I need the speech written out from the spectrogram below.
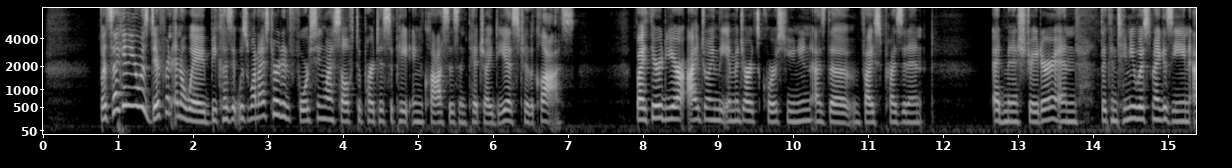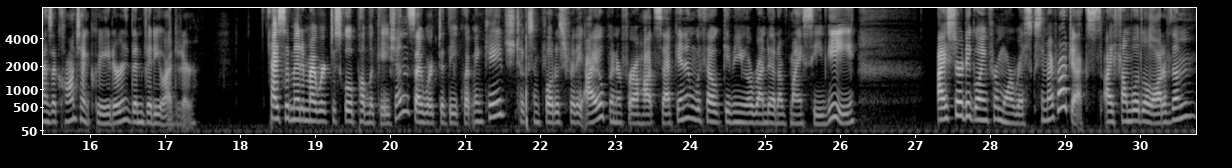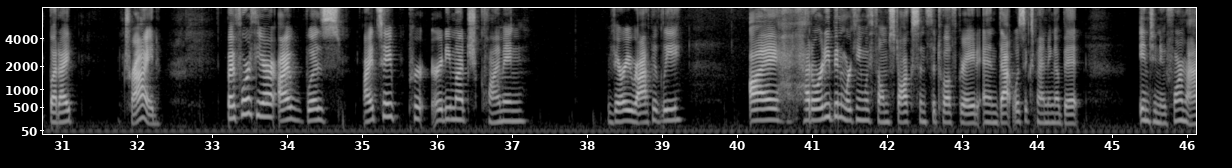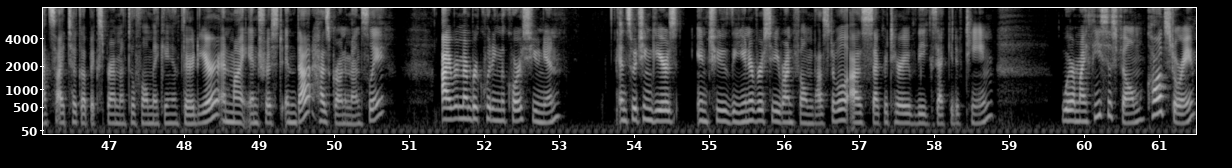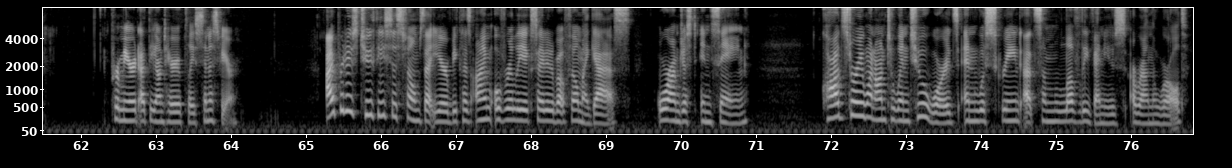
But second year was different in a way because it was when I started forcing myself to participate in classes and pitch ideas to the class. By third year, I joined the Image Arts Course Union as the vice president administrator and the Continuous magazine as a content creator, then video editor. I submitted my work to school publications. I worked at the equipment cage, took some photos for the eye opener for a hot second, and without giving you a rundown of my CV, I started going for more risks in my projects. I fumbled a lot of them, but I tried. By fourth year, I was, I'd say, pretty much climbing very rapidly. I had already been working with film stock since the 12th grade, and that was expanding a bit into new formats. I took up experimental filmmaking in third year, and my interest in that has grown immensely. I remember quitting the course union and switching gears into the university run film festival as secretary of the executive team, where my thesis film, Cod Story, premiered at the Ontario Place Cinesphere. I produced two thesis films that year because I'm overly excited about film, I guess, or I'm just insane. Cod Story went on to win two awards and was screened at some lovely venues around the world.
